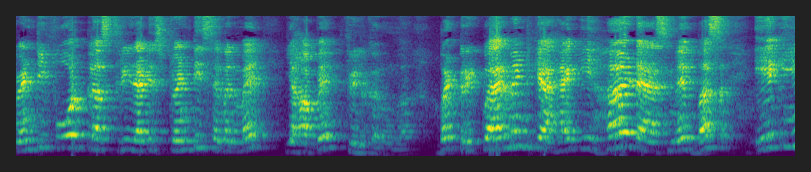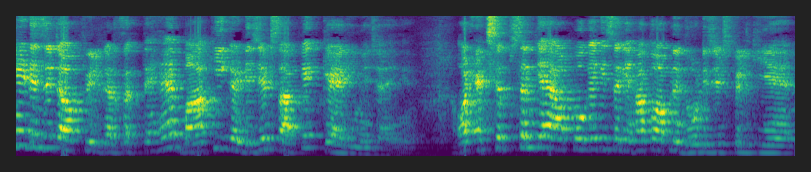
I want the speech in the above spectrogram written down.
twenty four plus three that is twenty seven में यहाँ पे फिल करूँगा। बट रिक्वायरमेंट क्या है कि हर डैश में बस एक ही डिजिट आप फिल कर सकते हैं, बाकी के डिजिट्स आपके कैरी में जाएँगे। और एक्सेप्शन क्या है, आप कहोगे कि सर यहाँ तो आपने दो डिजिट फिल किए हैं।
